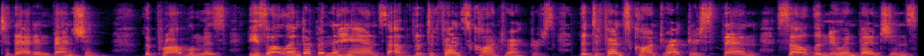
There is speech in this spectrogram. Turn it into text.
to that invention. The problem is these all end up in the hands of the defense contractors. The defense contractors then sell the new inventions,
